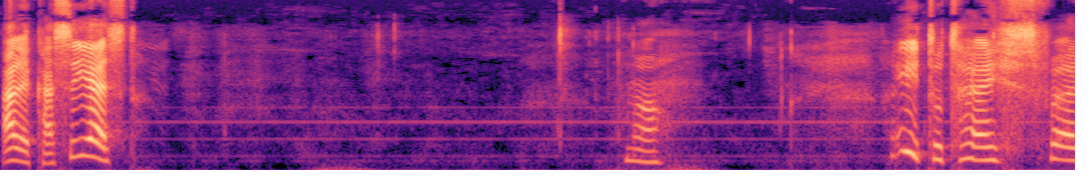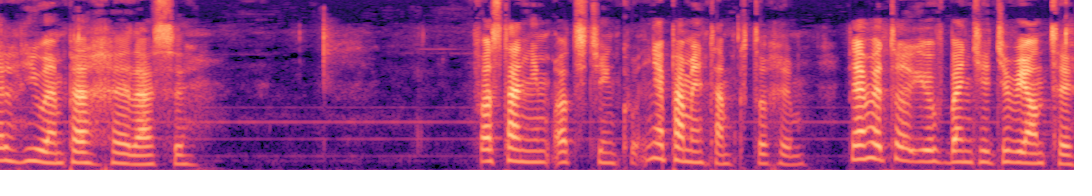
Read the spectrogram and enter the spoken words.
ale kasy jest. No. I tutaj spaliłem parę razy. W ostatnim odcinku. Nie pamiętam którym. Wiem, że to już będzie dziewiąty.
